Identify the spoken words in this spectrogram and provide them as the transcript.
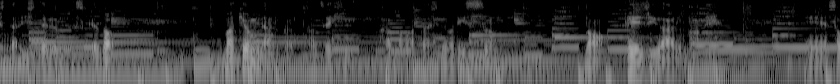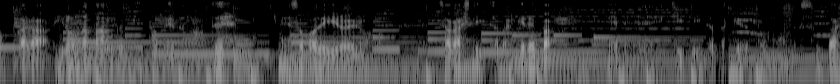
したりしてるんですけど、まあ、興味のある方はぜひ、あの、私のリスンのページがあるので、えー、そこからいろんな番組に飛べるので、えー、そこでいろいろ探していただければ、えー、聞いていただけると思うんですが、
